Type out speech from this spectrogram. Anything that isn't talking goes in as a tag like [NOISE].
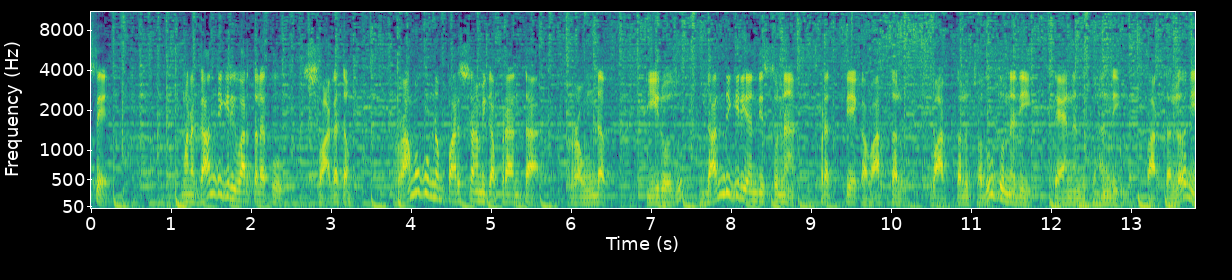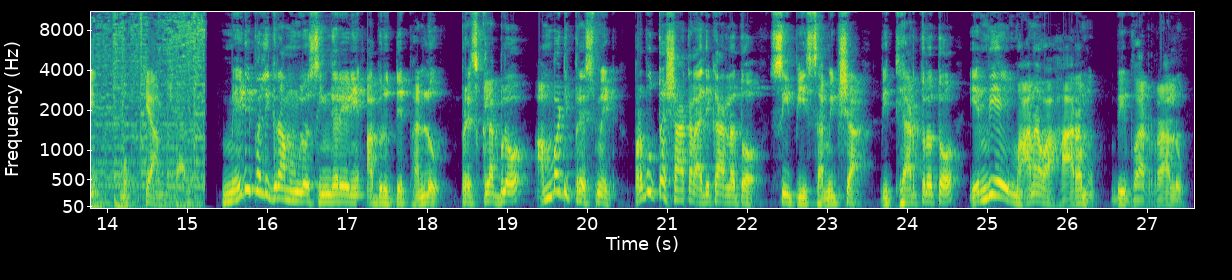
నమస్తే. మన గాంధీగిరి వార్తలకు స్వాగతం. రామగుండం పారిశ్రామిక ప్రాంత రౌండప్. ఈరోజు గాంధీగిరి అందిస్తున్న ప్రత్యేక వార్తలు. వార్తలు చదువుతున్నది దయానంద్ గాంధీ. వార్తల్లోని ముఖ్యాంశాలు. మేడిపల్లి గ్రామంలో సింగరేణి అభివృద్ధి పనులు. ప్రెస్ క్లబ్లో అంబటి ప్రెస్ మీట్. ప్రభుత్వ శాఖల అధికారులతో సిపి సమీక్ష. విద్యార్థులతో ఎంవీఐ మానవ హారము. వివరాలు.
